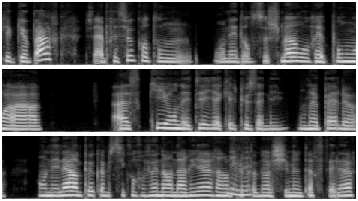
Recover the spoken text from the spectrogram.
quelque part, j'ai l'impression que quand on, on est dans ce chemin, on répond à, à ce qui on était il y a quelques années. On appelle, on est là un peu comme si on revenait en arrière, un peu comme dans le film interstellaire.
